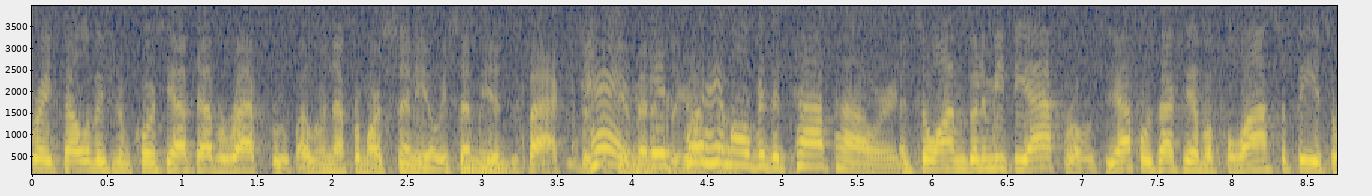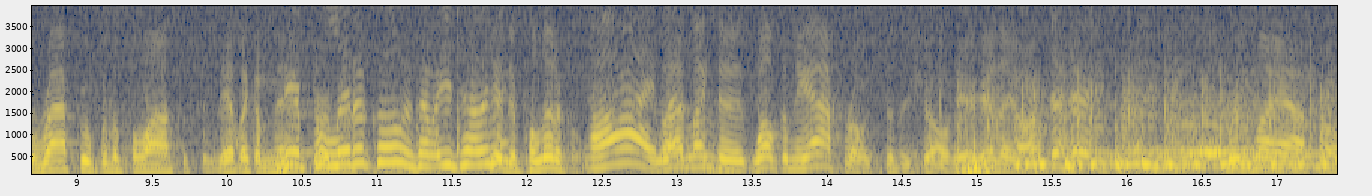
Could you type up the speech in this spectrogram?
Great television, of course, you have to have a rap group. I learned that from Arsenio. He sent me a fax just a few minutes it ago. put him over the top, Howard. And so I'm going to meet the Afros. The Afros actually have a philosophy. It's a rap group with a philosophy. They have like a They're political? Is that what you're telling Yeah, me? they're political. All right. So I'd like to welcome the Afros to the show here. Here they are. Where's my Afro?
